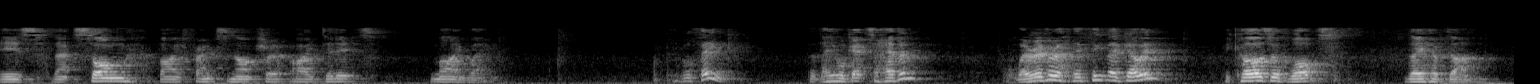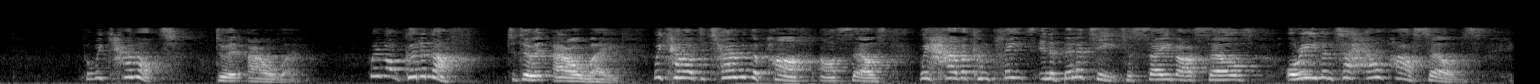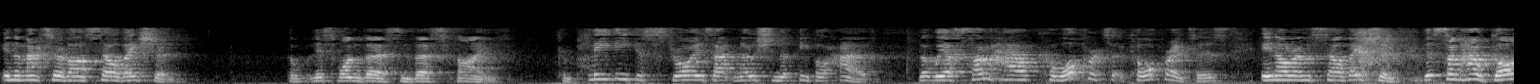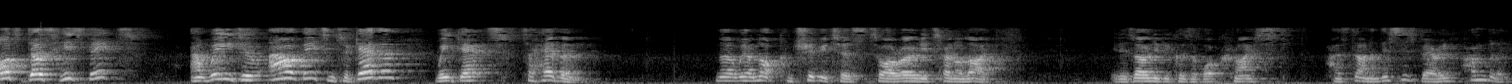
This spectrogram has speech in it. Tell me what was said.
is that song by Frank Sinatra, I Did It My Way. People think that they will get to heaven or wherever they think they're going because of what they have done. But we cannot do it our way. We're not good enough to do it our way. We cannot determine the path ourselves. We have a complete inability to save ourselves or even to help ourselves in the matter of our salvation. This one verse in verse 5 completely destroys that notion that people have that we are somehow cooperators in our own salvation, that somehow God does his bit and we do our bit and together we get to heaven. No, we are not contributors to our own eternal life. It is only because of what Christ has done. And this is very humbling.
